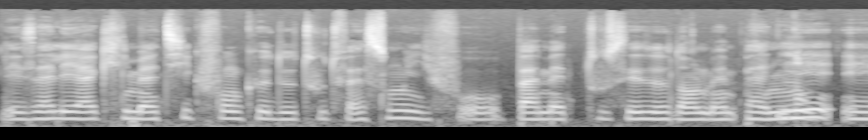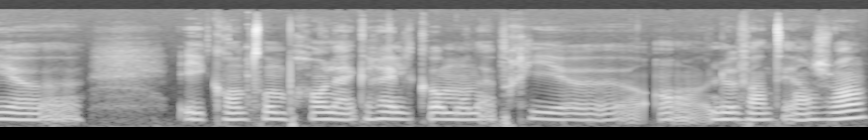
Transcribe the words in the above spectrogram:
les aléas climatiques font que de toute façon, il faut pas mettre tous ses œufs dans le même panier. Et, euh, et, quand on prend la grêle comme on a pris euh, en, le 21 juin,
